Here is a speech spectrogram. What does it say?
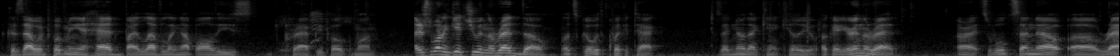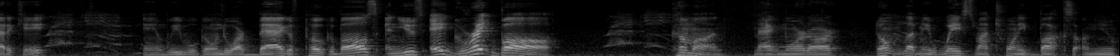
Because that would put me ahead by leveling up all these crappy Pokemon. I just want to get you in the red, though. Let's go with Quick Attack. Because I know that can't kill you. Okay, you're in the red. Alright, so we'll send out uh, Raticate. And we will go into our bag of Pokeballs and use a Great Ball. Come on, Magmortar. Don't let me waste my 20 bucks on you.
